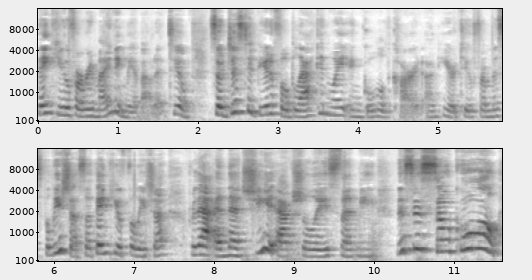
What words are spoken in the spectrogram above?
thank you for reminding me about it too. So just a beautiful black and white and gold card on here too from Miss Felicia. So thank you, Felicia, for that. And then she actually sent me, this is so cool.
